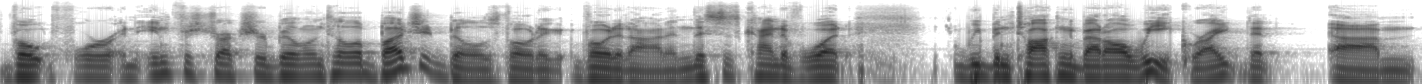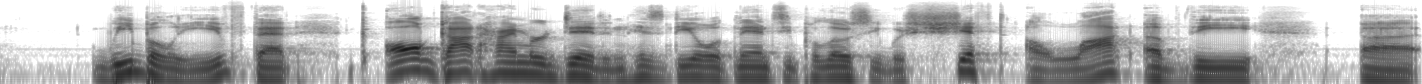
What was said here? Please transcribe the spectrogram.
vote for an infrastructure bill until a budget bill is voted voted on. And this is kind of what we've been talking about all week, right? That um, we believe that all Gottheimer did in his deal with Nancy Pelosi was shift a lot of the uh,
